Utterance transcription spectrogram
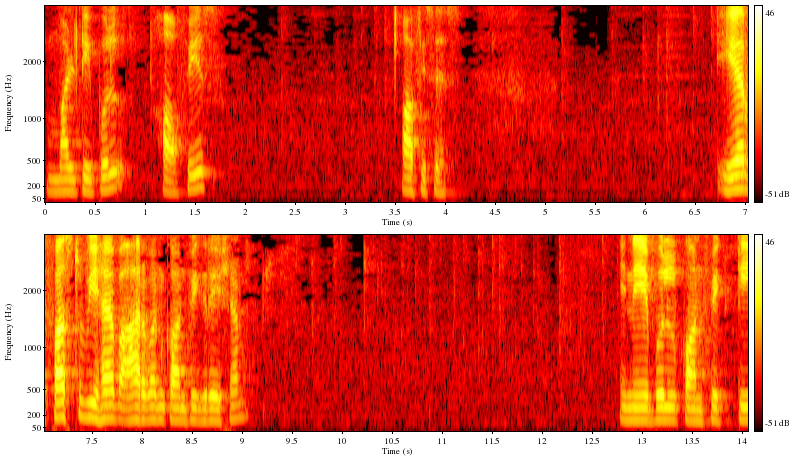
multiple office offices here first we have r1 configuration enable config t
